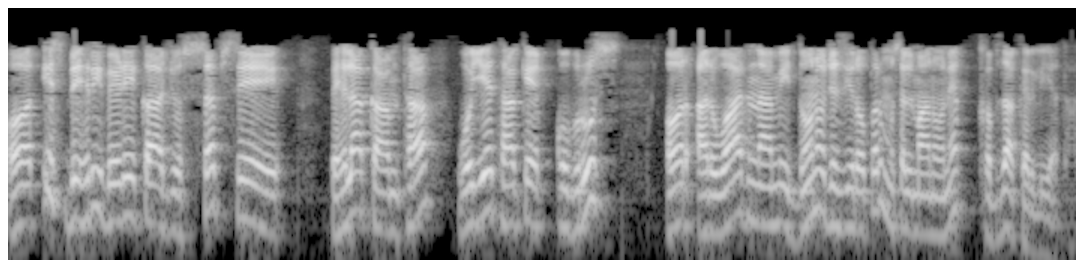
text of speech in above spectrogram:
اور اس بحری بیڑے کا جو سب سے پہلا کام تھا وہ یہ تھا کہ قبرص اور ارواد نامی دونوں جزیروں پر مسلمانوں نے قبضہ کر لیا تھا۔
